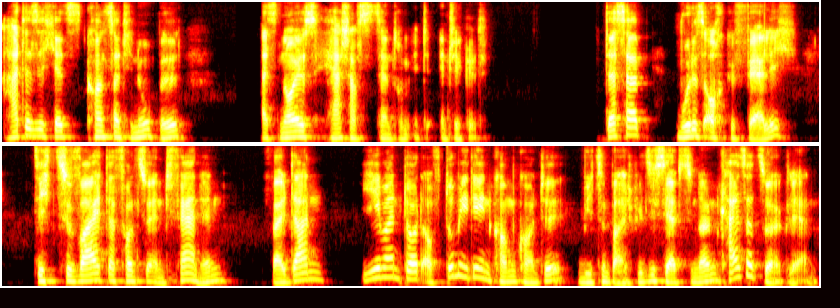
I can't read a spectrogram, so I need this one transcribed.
hatte sich jetzt Konstantinopel als neues Herrschaftszentrum ent entwickelt. Deshalb wurde es auch gefährlich, sich zu weit davon zu entfernen, weil dann jemand dort auf dumme Ideen kommen konnte, wie zum Beispiel sich selbst zum neuen Kaiser zu erklären.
